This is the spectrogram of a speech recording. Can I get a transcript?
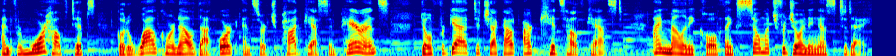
And for more health tips, go to weillcornell.org and search podcasts and parents. Don't forget to check out our Kids Health Cast. I'm Melanie Cole. Thanks so much for joining us today.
